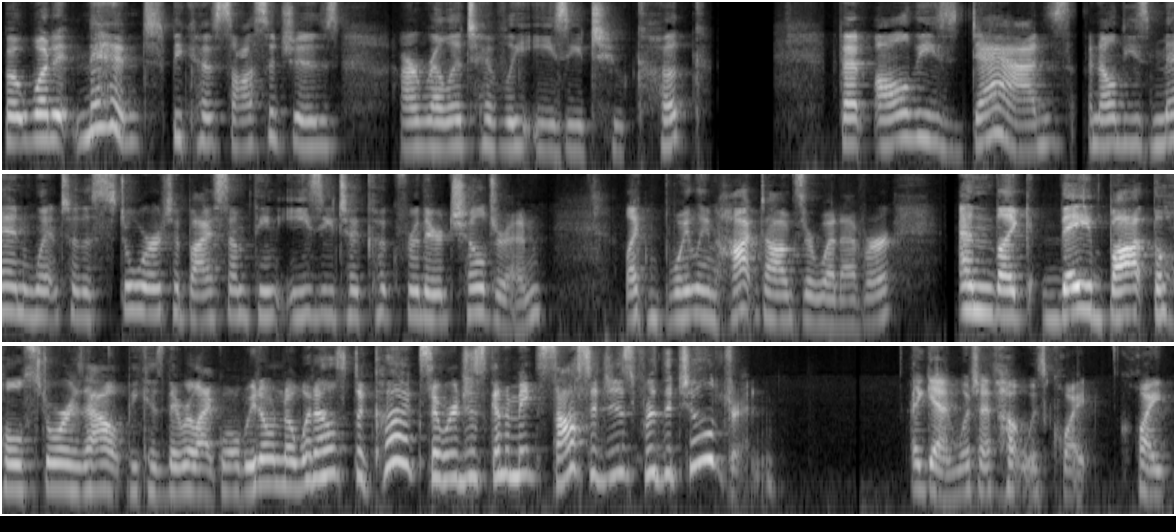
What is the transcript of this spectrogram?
But what it meant, because sausages are relatively easy to cook, that all these dads and all these men went to the store to buy something easy to cook for their children, like boiling hot dogs or whatever. And like they bought the whole stores out because they were like, well, we don't know what else to cook, so we're just gonna make sausages for the children. Again, which I thought was quite, quite,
